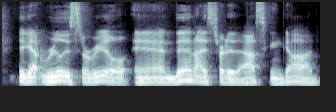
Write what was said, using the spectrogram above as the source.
It got really surreal. And then I started asking God,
